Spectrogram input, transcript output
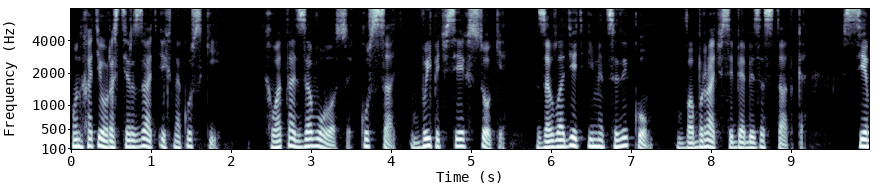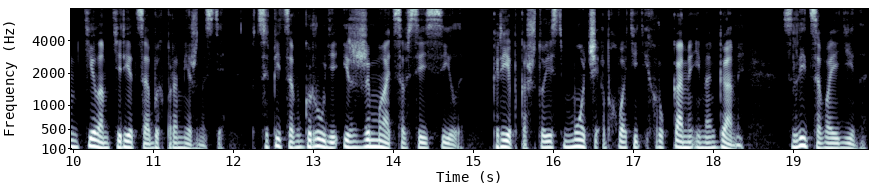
Он хотел растерзать их на куски, хватать за волосы, кусать, выпить все их соки, завладеть ими целиком, вобрать в себя без остатка, всем телом тереться об их промежности – вцепиться в груди и сжимать со всей силы, крепко, что есть мочи обхватить их руками и ногами, слиться воедино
